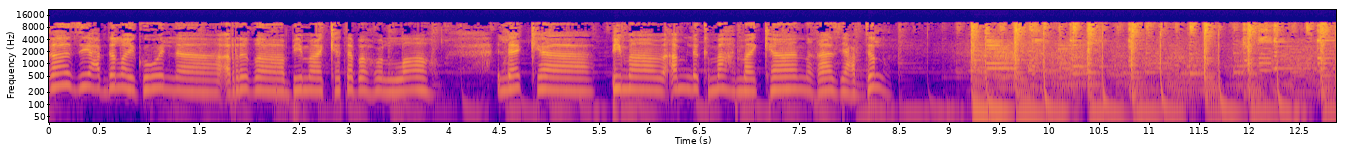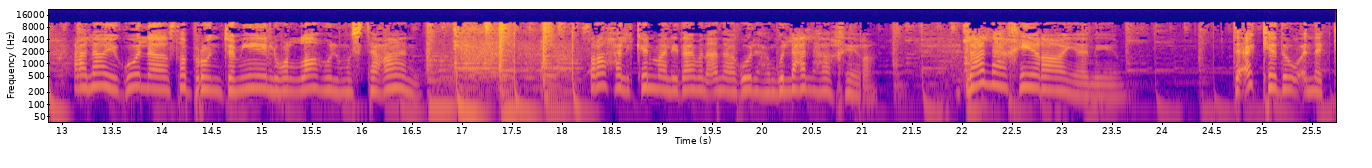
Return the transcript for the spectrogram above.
غازي عبد الله يقول الرضا بما كتبه الله لك بما أملك مهما كان. غازي عبد الله علاء يقول صبر جميل والله المستعان. صراحة الكلمة اللي دائما أنا أقولها نقول لعلها خيرة. لعلها خيرة يعني تأكدوا أنك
